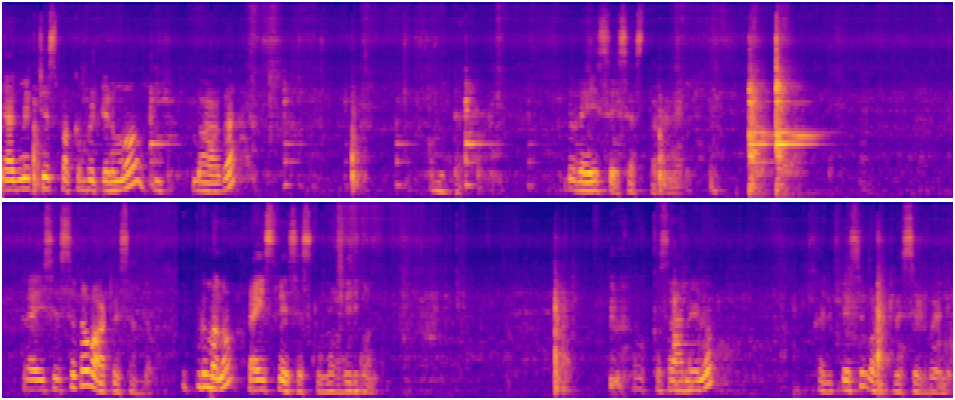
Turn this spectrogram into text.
మ్యాగ్నెట్ చేసి పక్కన పెట్టామో. బాగా ఉంటాయి. ఇప్పుడు రైస్ వేసేస్తాను నేను. రైస్ వేసాక వాటర్ వేసేద్దాం. ఇప్పుడు మనం రైస్ వేసేసుకుందాం. ఇదిగోండి. ఒక్కసారి నేను కలిపేసి వాటర్ వేసేయడమని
